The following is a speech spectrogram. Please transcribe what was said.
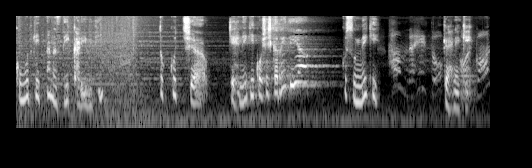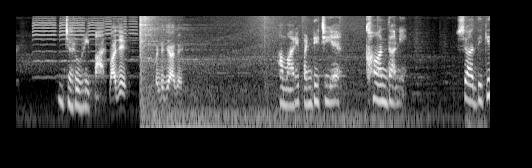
कुमुद के इतना नज़दीक खड़ी हुई थी तो कुछ कहने की कोशिश कर रही थी या कुछ सुनने की? कहने की। ज़रूरी बात। बाजी पंडित जी आ गए। हमारे पंडित जी है खानदानी। शादी की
